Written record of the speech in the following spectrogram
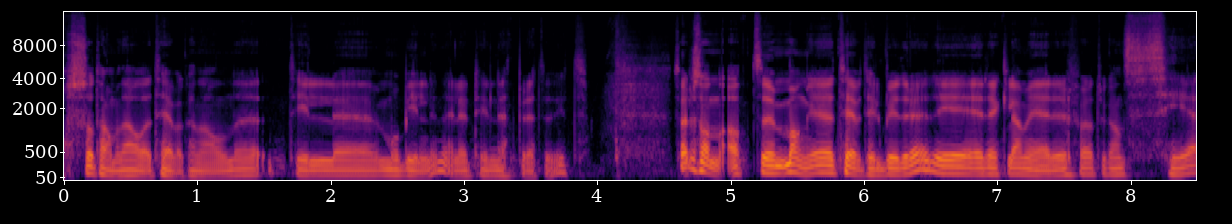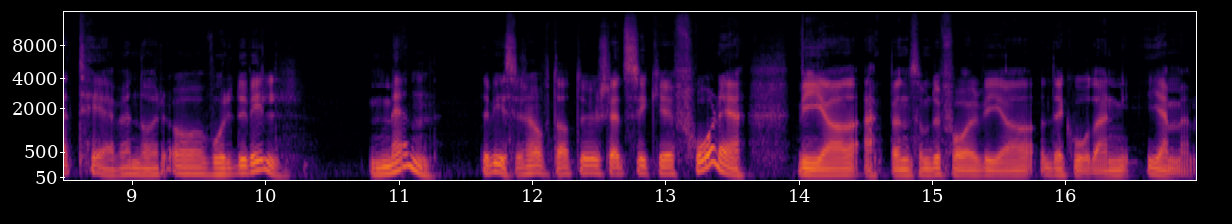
også tar med deg alle TV-kanalene til eh, mobilen din eller til nettbrettet ditt. Så er det sånn at mange TV-tilbydere de reklamerer for at du kan se TV når og hvor du vil. Men det viser seg ofte at du slett ikke får det via appen som du får via dekoderen hjemme.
